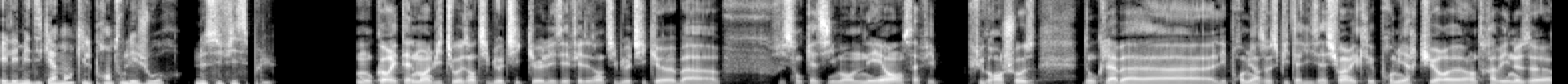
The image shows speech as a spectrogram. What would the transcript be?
et les médicaments qu'il prend tous les jours ne suffisent plus. Mon corps est tellement habitué aux antibiotiques que les effets des antibiotiques, euh, bah, ils sont quasiment néants. Ça fait plus grand chose. Donc là, bah, les premières hospitalisations avec les premières cures euh, intraveineuses euh,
